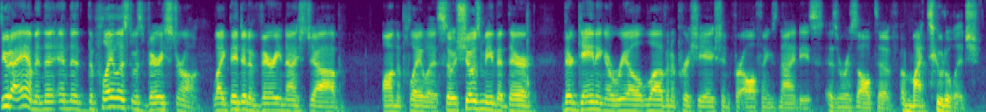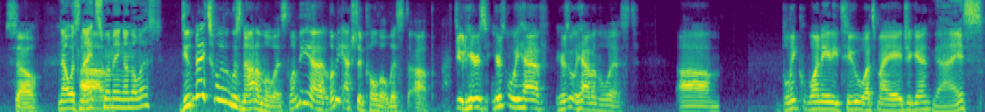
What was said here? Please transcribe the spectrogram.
Dude, I am, and the and the, the playlist was very strong. Like they did a very nice job on the playlist, so it shows me that they're they're gaining a real love and appreciation for all things '90s as a result of, of my tutelage. So, Now, was night Um, swimming on the list? dude, Night Swimming was not on the list. Let me uh, let me actually pull the list up. Dude, here's here's what we have. Here's what we have on the list. Um, Blink 182. What's my age again? Nice.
